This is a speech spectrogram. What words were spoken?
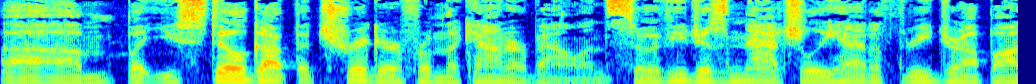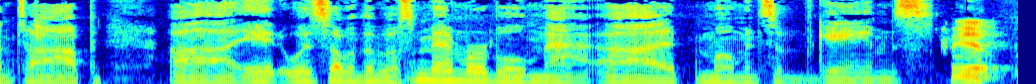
Um, but you still got the trigger from the counterbalance. So if you just naturally had a three drop on top, uh, it was some of the most memorable ma- uh, moments of games. Yep.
